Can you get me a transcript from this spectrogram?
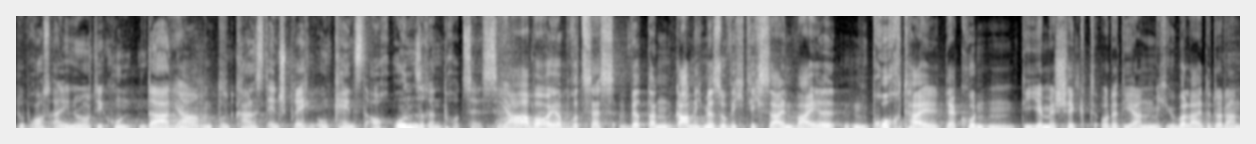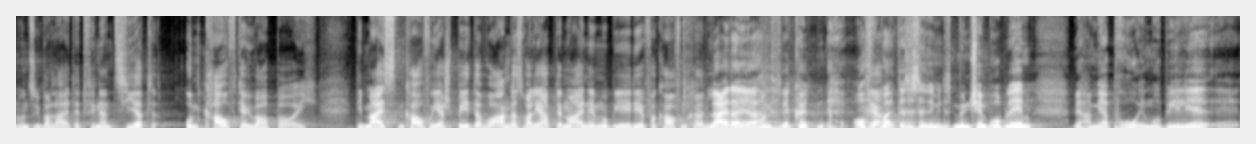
Du brauchst eigentlich nur noch die Kundendaten ja, und, und, kannst entsprechend und kennst auch unseren Prozess. Ja, aber euer Prozess wird dann gar nicht mehr so wichtig sein, weil ein Bruchteil der Kunden, die ihr mir schickt oder die an mich überleitet oder an uns überleitet, finanziert und kauft ja überhaupt bei euch. Die meisten kaufen ja später woanders, weil ihr habt ja nur eine Immobilie, die ihr verkaufen könnt. Leider, ja. Und wir könnten oftmals, ja. das ist ja nämlich das München-Problem, wir haben ja pro Immobilie äh,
